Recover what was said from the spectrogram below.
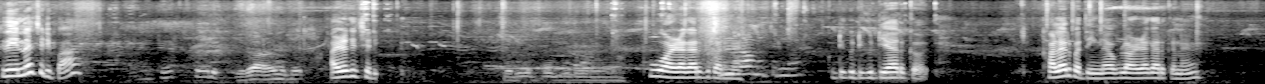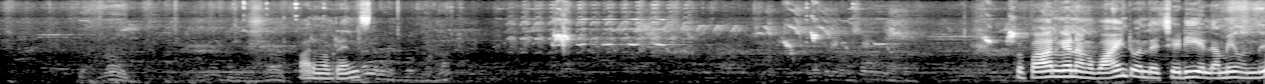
இது என்ன செடிப்பா? அழகு செடி. பூ அழகாக இருக்குது பாருங்க. குட்டி குட்டி குட்டியாக இருக்கு. கலர் பார்த்தீங்களா? அவ்வளோ அழகாக இருக்குன்னு. பாருங்கள் ஃப்ரெண்ட்ஸ் இப்போ பாருங்கள் நாங்கள் வாங்கிட்டு வந்த செடி எல்லாமே வந்து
